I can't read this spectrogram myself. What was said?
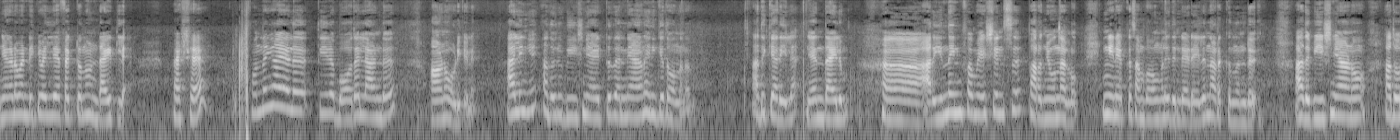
ഞങ്ങളുടെ വണ്ടിക്ക് വലിയ എഫക്റ്റ് ഒന്നും ഉണ്ടായിട്ടില്ല. പക്ഷേ ഒന്നെങ്കിൽ അയാൾ തീരെ ബോധമില്ലാണ്ട് ആണ് ഓടിക്കണേ? അല്ലെങ്കിൽ അതൊരു ഭീഷണിയായിട്ട് തന്നെയാണ് എനിക്ക് തോന്നുന്നത്. അതൊക്കെയറിയില്ല. ഞാൻ എന്തായാലും അറിയുന്ന ഇൻഫർമേഷൻസ് പറഞ്ഞു എന്നുള്ളൂ. ഇങ്ങനെയൊക്കെ സംഭവങ്ങൾ ഇതിന്റെ ഇടയിൽ നടക്കുന്നുണ്ട്. അത് ഭീഷണിയാണോ? അതോ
